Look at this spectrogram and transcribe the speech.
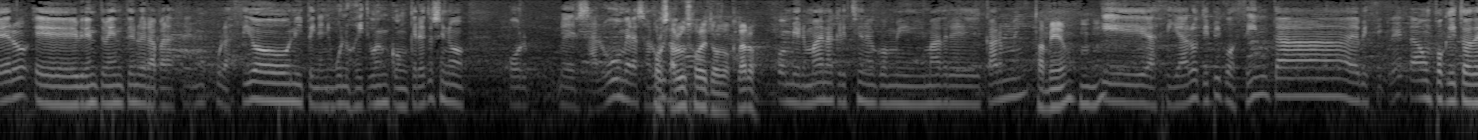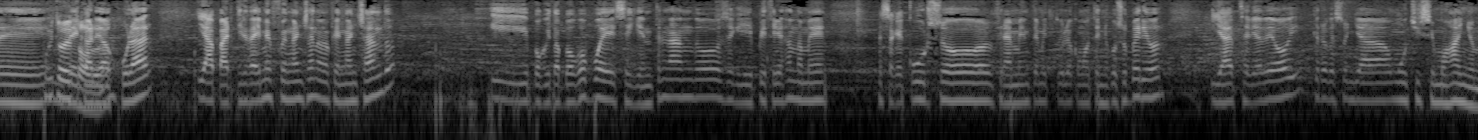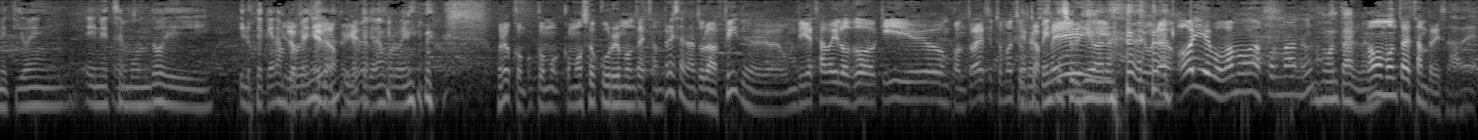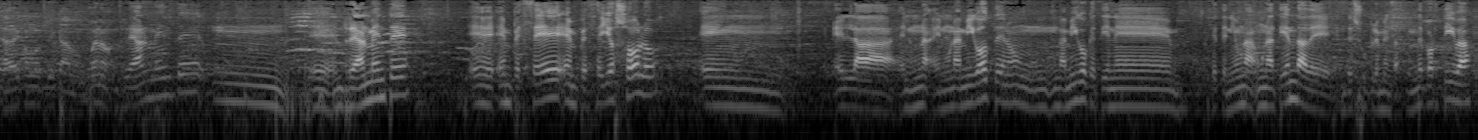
Pero eh, evidentemente no era para hacer musculación ni tenía ningún objetivo en concreto, sino por eh, salud, mera salud. Por salud con- sobre todo, claro. Con mi hermana Cristina y con mi madre Carmen. También. ujú. Y hacía lo típico, cinta, eh, bicicleta, un poquito de, Un poquito de todo, cardiovascular. Y a partir de ahí me fui enganchando, me fui enganchando. Y poquito a poco pues seguí entrenando, seguí especializándome, me saqué cursos, finalmente me titulé como técnico superior. Y hasta el día de hoy creo que son ya muchísimos años metido en, en este mundo y, y los que quedan por venir. Bueno, ¿cómo, cómo, cómo se ocurre montar esta empresa, Natural Fit? Eh, Un día estabais los dos aquí, eh, encontráis, tomaste un repente café. surgió, y- ¿no? y Oye, pues vamos a formar, ¿no? Vamos a montarlo. ¿no? Vamos a montar esta empresa. A ver, a ver cómo explicamos. Bueno, realmente, mm, eh, realmente eh, empecé, empecé yo solo en, en, la, en, una, en un amigote, ¿no? un, un amigo que tiene que tenía una, una tienda de, de suplementación deportiva.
